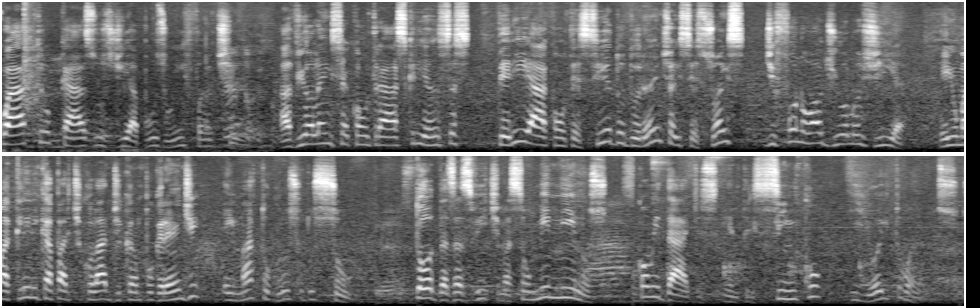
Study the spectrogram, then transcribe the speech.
quatro casos de abuso infantil. A violência contra as crianças teria acontecido durante as sessões de fonoaudiologia em uma clínica particular de Campo Grande, em Mato Grosso do Sul. Todas as vítimas são meninos com idades entre 5 e 8 anos.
